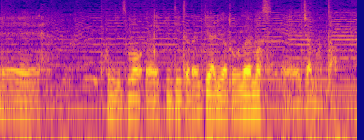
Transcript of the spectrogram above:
えー、本日も、え聞いていただいてありがとうございます。えー、じゃあまた。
